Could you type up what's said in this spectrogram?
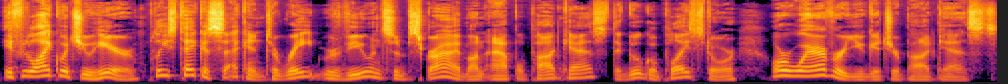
If you like what you hear, please take a second to rate, review, and subscribe on Apple Podcasts, the Google Play Store, or wherever you get your podcasts.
